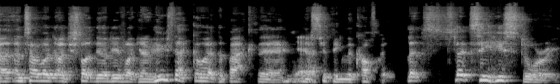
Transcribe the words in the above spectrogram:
uh, and so I, I, just like the idea of like, you know, who's that guy at the back there, yeah. you know, sipping the coffee? Let's let's see his story.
